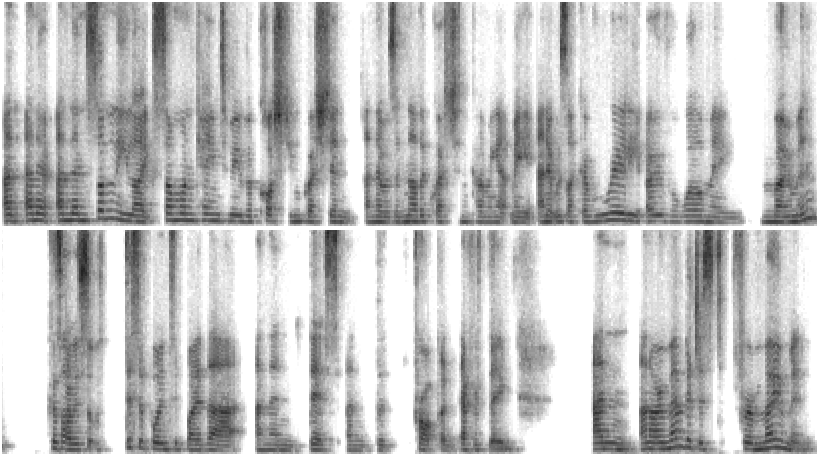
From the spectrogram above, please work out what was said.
and and uh, and then suddenly like someone came to me with a costume question and there was another question coming at me and it was like a really overwhelming moment because I was sort of disappointed by that and then this and the prop and everything. And and I remember just for a moment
